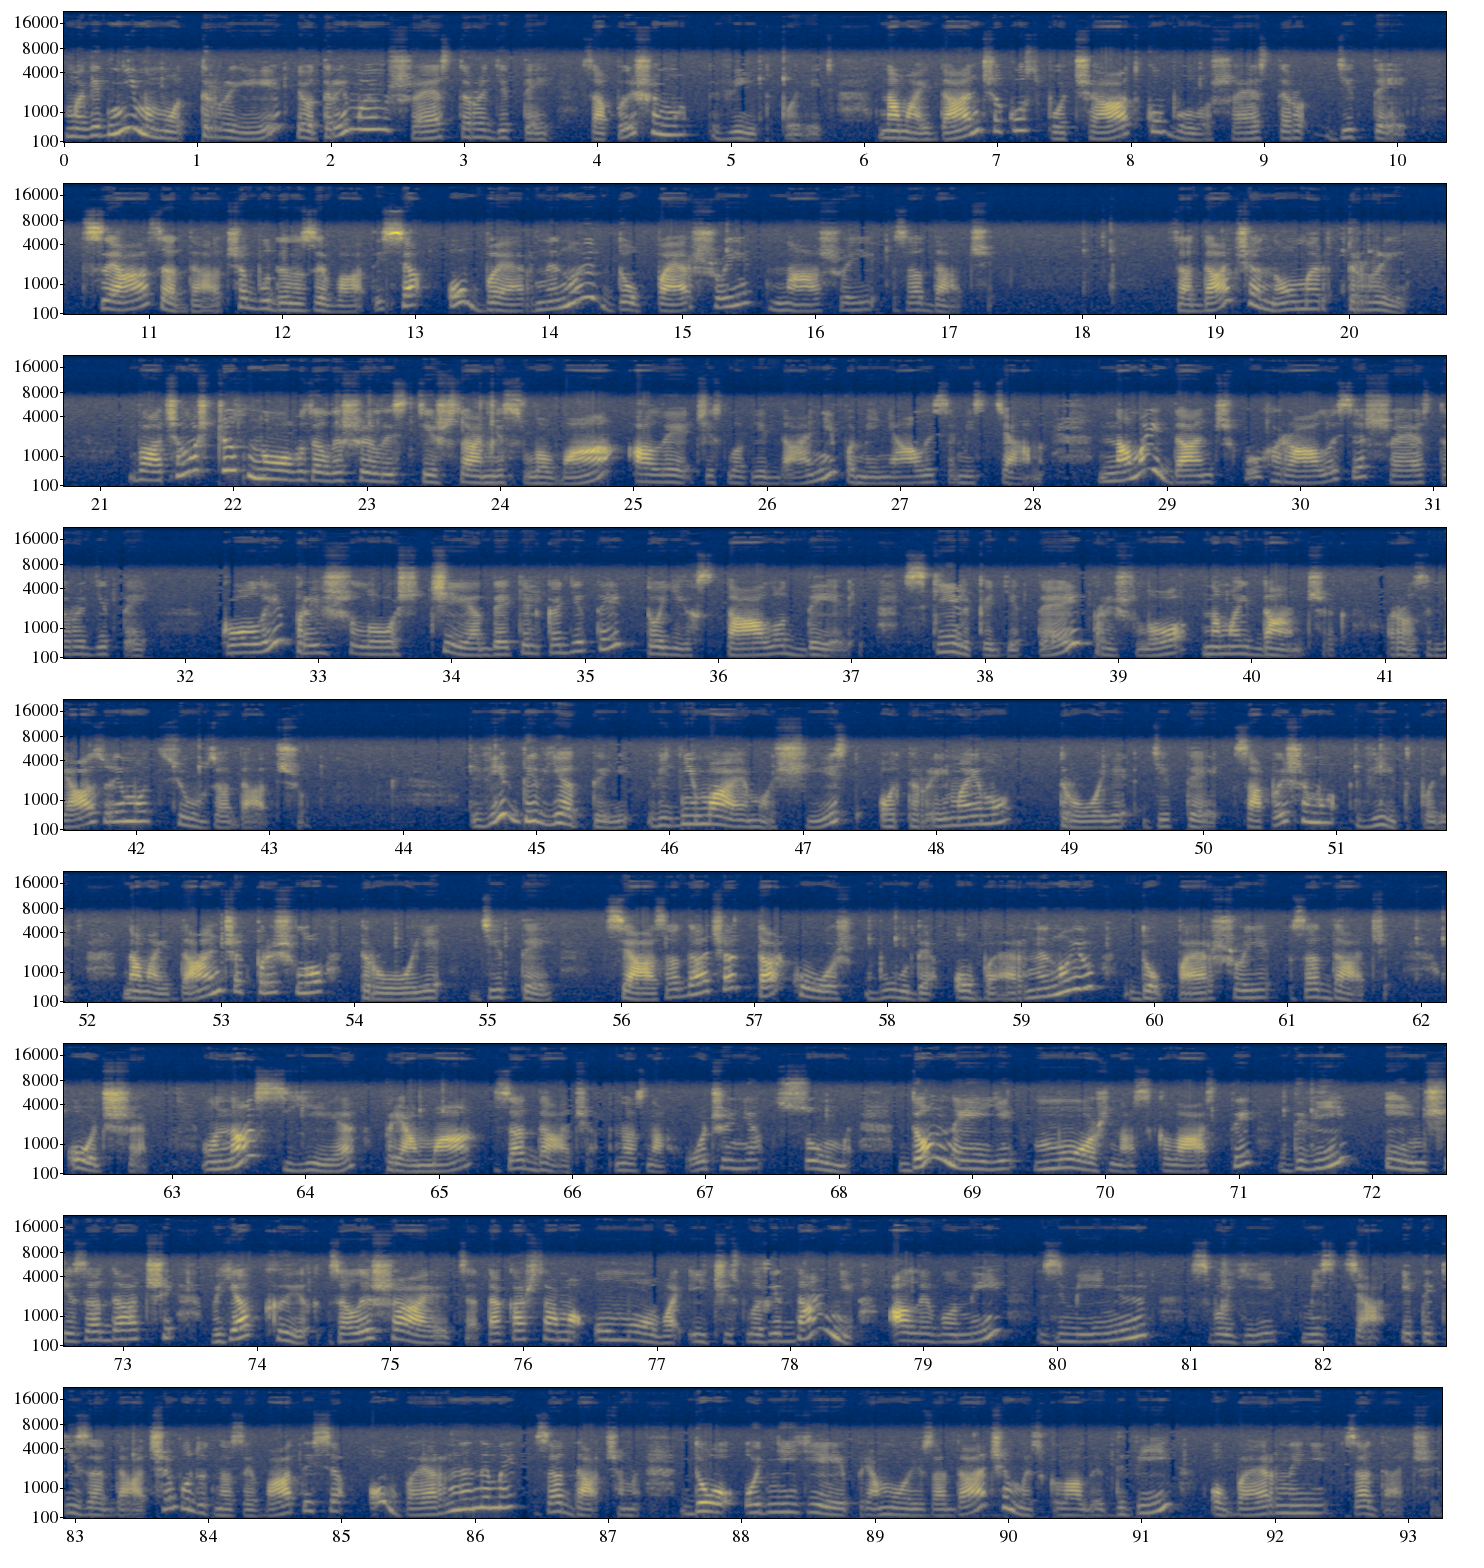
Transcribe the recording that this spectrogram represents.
ми віднімемо 3 і отримаємо шестеро дітей. Запишемо відповідь. На майданчику спочатку було шестеро дітей. Ця задача буде називатися оберненою до першої нашої задачі. Задача номер 3. Бачимо, що знову залишились ті ж самі слова, але числові дані помінялися місцями. На майданчику гралося шестеро дітей. Коли прийшло ще декілька дітей, то їх стало 9. Скільки дітей прийшло на майданчик? Розв'язуємо цю задачу. Від 9 віднімаємо 6, отримаємо троє дітей. Запишемо відповідь. На майданчик прийшло троє дітей. Ця задача також буде оберненою до першої задачі. Отже, у нас є пряма задача на знаходження суми. До неї можна скласти дві інші задачі, в яких залишається така ж сама умова і числові дані, але вони змінюють свої місця. І такі задачі будуть називатися оберненими задачами. До однієї прямої задачі ми склали дві обернені задачі.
